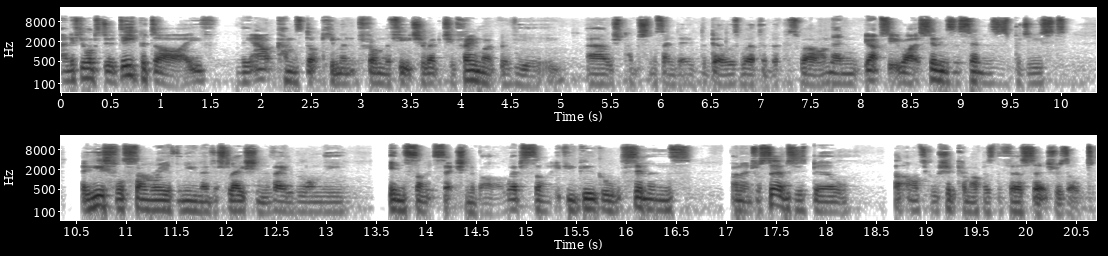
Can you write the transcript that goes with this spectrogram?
and if you want to do a deeper dive, the outcomes document from the Future Regulatory Framework Review uh, which published on the same day. The bill is worth a look as well. And then you're absolutely right. Simmons and Simmons has produced a useful summary of the new legislation available on the Insights section of our website. If you Google Simmons Financial Services Bill, that article should come up as the first search result.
